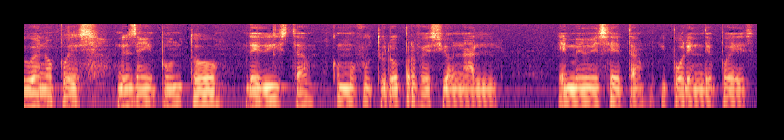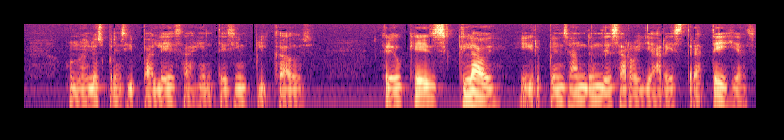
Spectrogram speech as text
bueno, pues desde mi punto de vista como futuro profesional MBZ y por ende pues uno de los principales agentes implicados, creo que es clave ir pensando en desarrollar estrategias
